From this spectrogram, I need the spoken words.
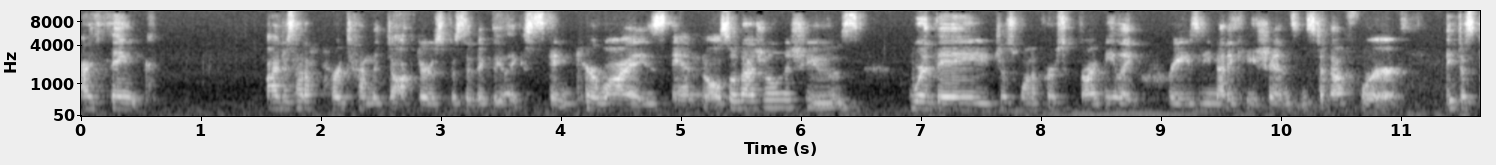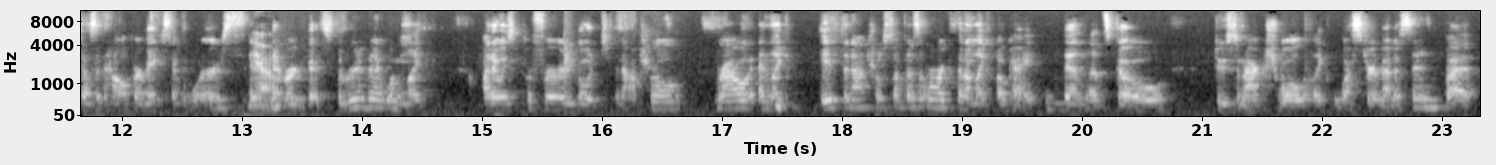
I think I just had a hard time with doctors specifically, like skincare wise, and also vaginal issues, where they just want to prescribe me like crazy medications and stuff where it just doesn't help or makes it worse. And Yeah. It never gets to the root of it. When like I'd always prefer to go to the natural route, and like if the natural stuff doesn't work, then I'm like, okay, then let's go do some actual like Western medicine. But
